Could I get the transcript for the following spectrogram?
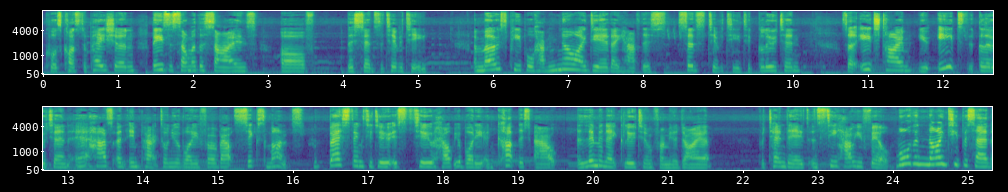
cause constipation. These are some of the signs of this sensitivity. And most people have no idea they have this sensitivity to gluten. So each time you eat gluten, it has an impact on your body for about six months. The best thing to do is to help your body and cut this out eliminate gluten from your diet for 10 days and see how you feel. More than 90%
